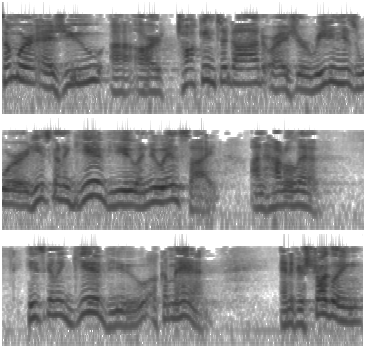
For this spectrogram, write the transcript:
somewhere as you uh, are talking to God or as you're reading His Word, He's going to give you a new insight on how to live. He's going to give you a command. And if you're struggling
